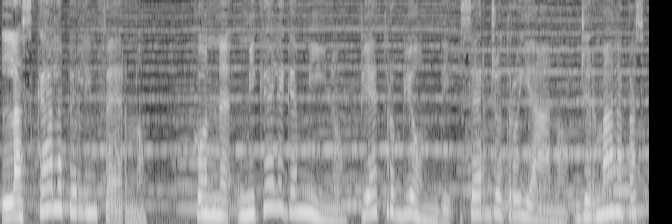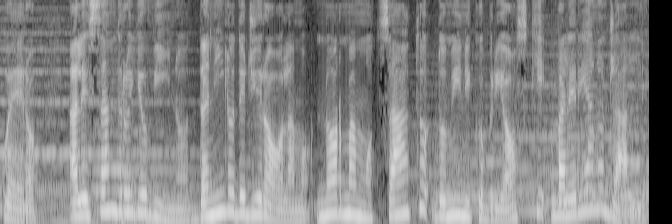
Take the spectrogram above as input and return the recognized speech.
La Scala per l'Inferno con Michele Gammino, Pietro Biondi, Sergio Troiano, Germana Pasquero, Alessandro Iovino, Danilo De Girolamo, Norma Mozzato, Domenico Brioschi, Valeriano Gialli.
